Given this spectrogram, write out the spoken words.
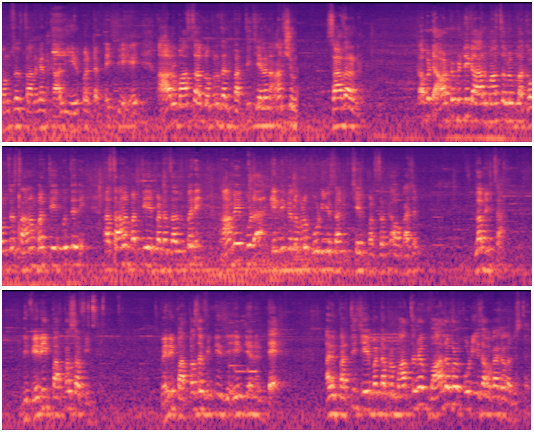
కౌన్సిల్ స్థానం కానీ ఖాళీ ఏర్పడినట్టయితే ఆరు మాసాల లోపల దాన్ని భర్తీ చేయాలని ఆంక్ష ఉంది సాధారణంగా. కాబట్టి ఆటోమేటిక్గా ఆరు మాసాల లోపల కౌన్సిల్ స్థానం భర్తీ అయిపోతుంది. ఆ స్థానం భర్తీ అయిపోయిన తదుపరి ఆమె కూడా ఎన్నికల లోపల పోటీ చేసడానికి చైర్పర్సన్గా అవకాశం లభించాలి. The very purpose of it very purpose of it is ఏంటి అని అంటే అది భర్తీ చేయబడ్డప్పుడు మాత్రమే వాళ్ళు కూడా పోటీ చేసే అవకాశం లభిస్తాయి.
